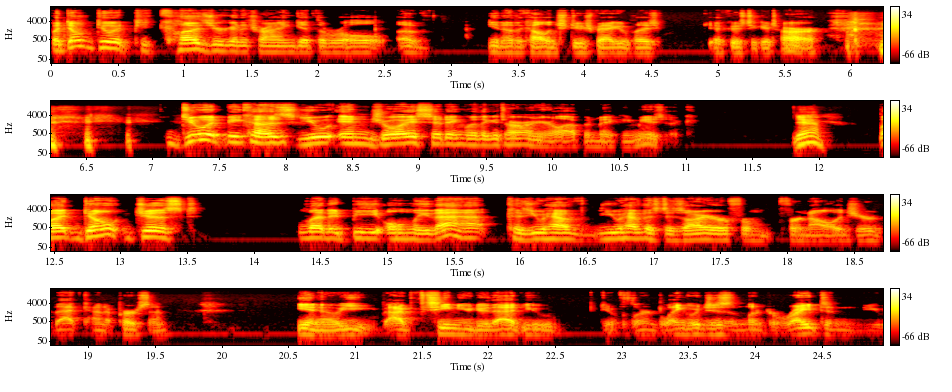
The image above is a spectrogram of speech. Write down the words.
but don't do it because you're going to try and get the role of you know the college douchebag who plays acoustic guitar do it because you enjoy sitting with a guitar on your lap and making music Yeah. but don't just let it be only that because you have you have this desire for for knowledge. You're that kind of person. You know you i've seen you do that. You you've learned languages and learned to write and you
